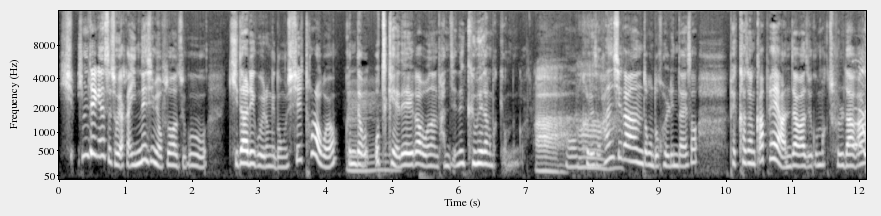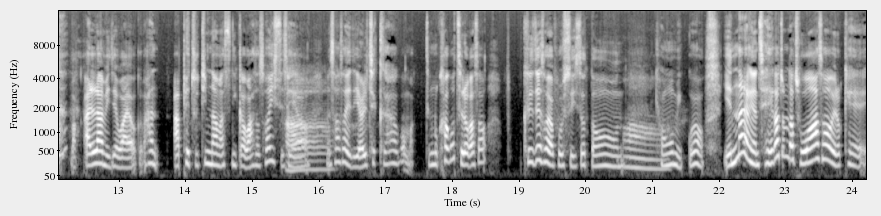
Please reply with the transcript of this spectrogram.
힘들긴 했어요. 저 약간 인내심이 없어가지고 기다리고 이런 게 너무 싫더라고요. 근데 음. 어 떻게 내가 원하는 반지는 그 매장밖에 없는 거야. 아. 어, 그래서 아. 한 시간 정도 걸린다 해서 백화점 카페에 앉아가지고 막 졸다가 막 알람 이제 와요. 한 앞에 두 팀 남았으니까 와서 서 있으세요. 아. 서서 이제 열 체크하고 막 등록하고 들어가서 그제서야 볼 수 있었던 아. 경험이 있고요. 옛날에 그냥 제가 좀 더 좋아서 이렇게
